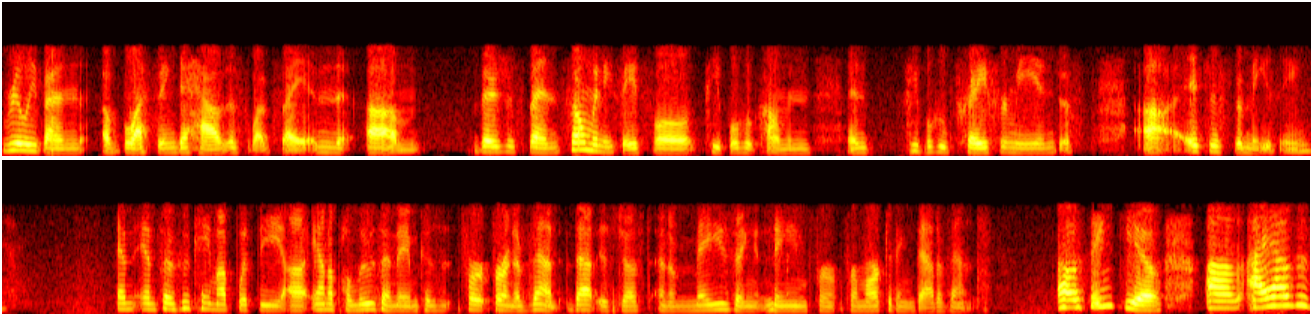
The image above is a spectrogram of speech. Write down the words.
really been a blessing to have this website. And um there's just been so many faithful people who come and and people who pray for me and just uh it's just amazing. And and so who came up with the uh Annapalooza name? Because for for an event that is just an amazing name for for marketing that event Oh, thank you. Um, I have this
